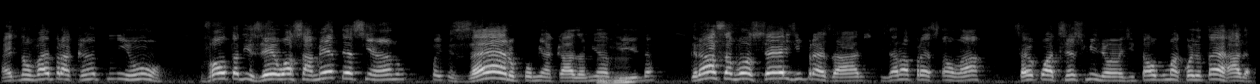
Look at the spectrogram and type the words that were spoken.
A gente não vai para canto nenhum. Volto a dizer, o orçamento desse ano foi zero por minha casa, minha uhum. vida. Graças a vocês, empresários, fizeram uma pressão lá, saiu 400 milhões. Então, alguma coisa está errada.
